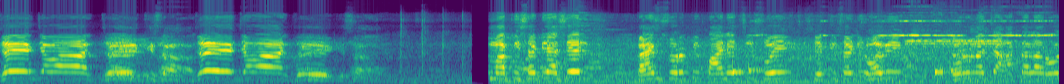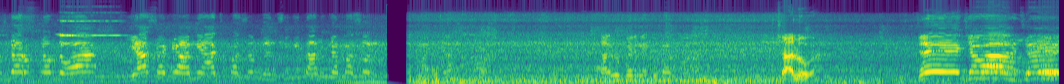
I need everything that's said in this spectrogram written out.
जय जवान! जय किसान! जय जवान! जय किसान! माफीसाठी असेल कायमस्वरूपी पाण्याची सोय शेतीसाठी व्हावी तरुणाच्या हाताला रोजगार उपलब्ध व्हा यासाठी आम्ही आजपासून घनसुकी तालुक्यापासून चालू करणे. चालू का? जय जवान! जय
